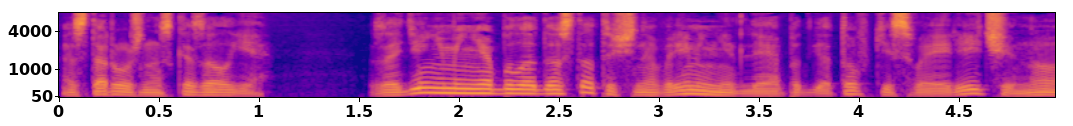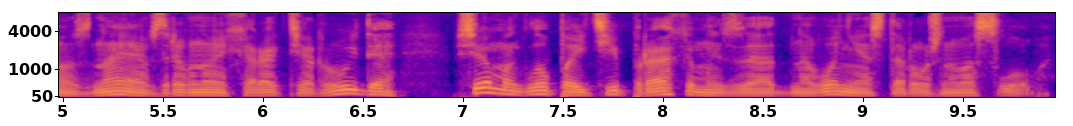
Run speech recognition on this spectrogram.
осторожно сказал я. За день у меня было достаточно времени для подготовки своей речи, но, зная взрывной характер Руйда, все могло пойти прахом из-за одного неосторожного слова.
